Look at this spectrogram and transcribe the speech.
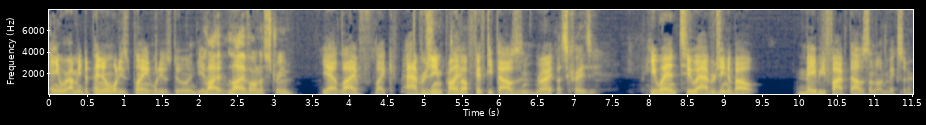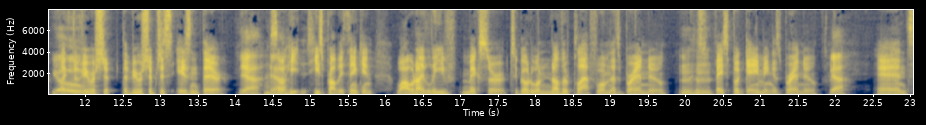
anywhere. I mean, depending on what he was playing, what he was doing. The Live event, live on a stream. Yeah, live, like averaging probably Dang. about 50,000, right? That's crazy. he went to averaging about maybe 5,000 on Mixer. Like the viewership the viewership just isn't there. Yeah. yeah. So he he's probably thinking, why would I leave Mixer to go to another platform that's brand new? Because Mm-hmm. Facebook Gaming is brand new yeah. and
